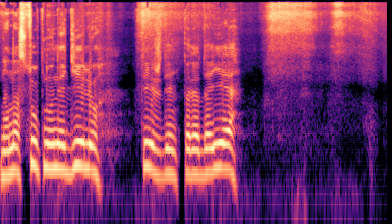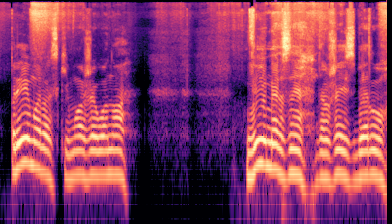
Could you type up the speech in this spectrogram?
на наступну неділю тиждень передає приморозки, може воно вимерзне, да вже й зберу.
